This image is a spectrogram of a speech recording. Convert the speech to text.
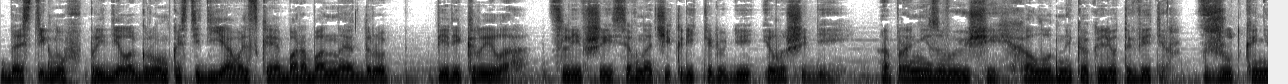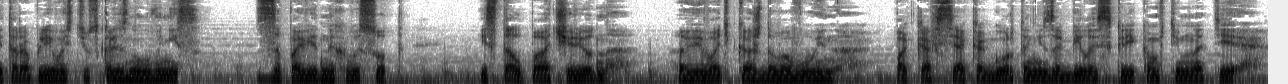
Достигнув предела громкости, дьявольская барабанная дробь перекрыла слившиеся в ночи крики людей и лошадей, а пронизывающий, холодный как лед ветер, с жуткой неторопливостью скользнул вниз с заповедных высот и стал поочередно овивать каждого воина, пока вся когорта не забилась с криком в темноте,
